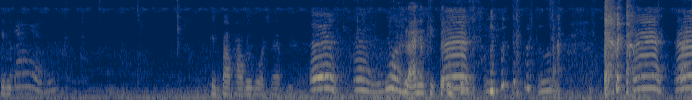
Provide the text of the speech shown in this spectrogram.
กินอะกินปลาเผาไปบวชแซ่บเออเออโอ้ยหลายแนวคิดแต่อึดแต่เออเออ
